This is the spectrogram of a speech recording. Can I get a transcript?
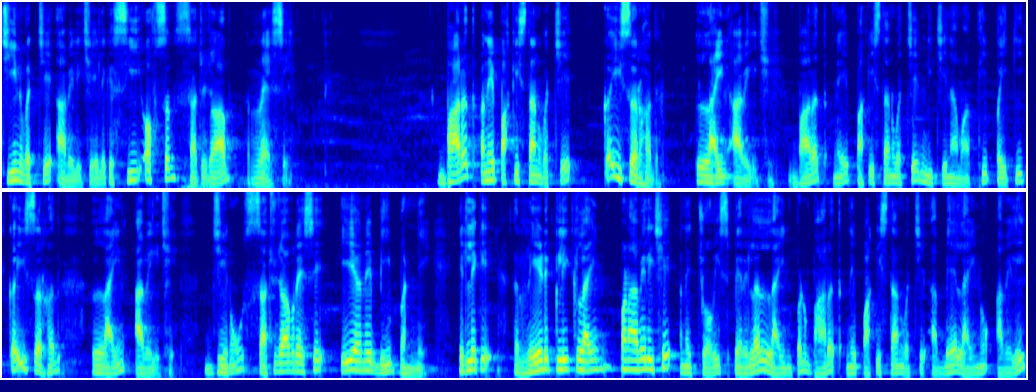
ચીન વચ્ચે આવેલી છે. એટલે કે સી ઓપ્શન, સાચો જવાબ રહેશે. ભારત અને પાકિસ્તાન વચ્ચે કઈ સરહદ લાઇન આવેલી છે? ભારત અને પાકિસ્તાન વચ્ચે નીચેનામાંથી પૈકી કઈ સરહદ લાઇન આવેલી છે? જેનો સાચો જવાબ રહેશે એ અને બી બંને. એટલે કે રેડ ક્લિક લાઇન પણ આવેલી છે અને ચોવીસ પેરેલલ લાઇન પણ ભારત અને પાકિસ્તાન વચ્ચે આ બે લાઇનો આવેલી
